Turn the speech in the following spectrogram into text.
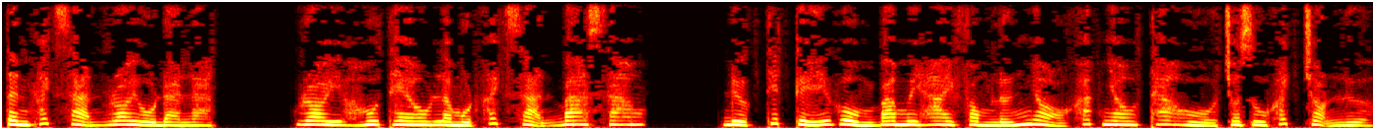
tân khách sạn Royal Đà Lạt. Royal Hotel là một khách sạn 3 sao. Được thiết kế gồm 32 phòng lớn nhỏ khác nhau tha hồ cho du khách chọn lựa.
